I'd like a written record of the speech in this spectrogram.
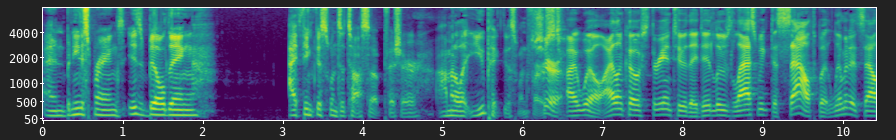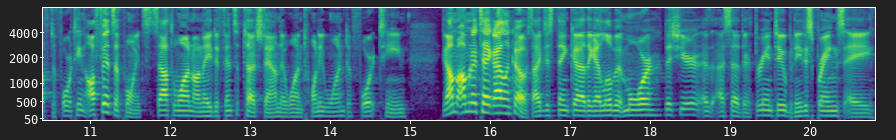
and Bonita Springs is building. I think this one's a toss up, Fisher. I'm gonna let you pick this one first. Sure, I will. Island Coast three and two. They did lose last week to South, but limited South to 14 offensive points. South won on a defensive touchdown. They won 21 to 14. You know, I'm, I'm going to take Island Coast. I just think uh, they got a little bit more this year. As I said, they're three and two. Bonita Springs, a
